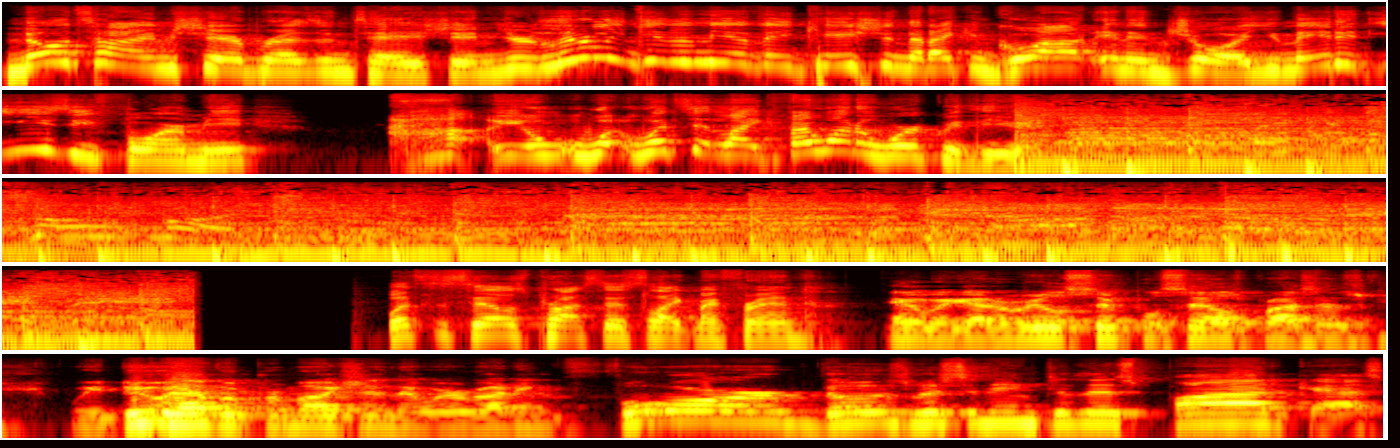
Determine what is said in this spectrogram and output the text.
no timeshare presentation. You're literally giving me a vacation that I can go out and enjoy. You made it easy for me. How, what's it like if I want to work with you? What's the sales process like, my friend? Hey, we got a real simple sales process. We do have a promotion that we're running for those listening to this podcast.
